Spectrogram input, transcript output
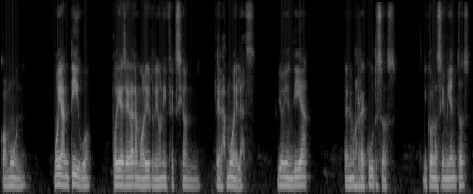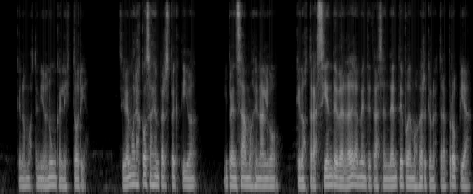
común, muy antiguo, podía llegar a morir de una infección de las muelas. Y hoy en día tenemos recursos y conocimientos que no hemos tenido nunca en la historia. Si vemos las cosas en perspectiva y pensamos en algo que nos trasciende verdaderamente trascendente, podemos ver que nuestra propia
